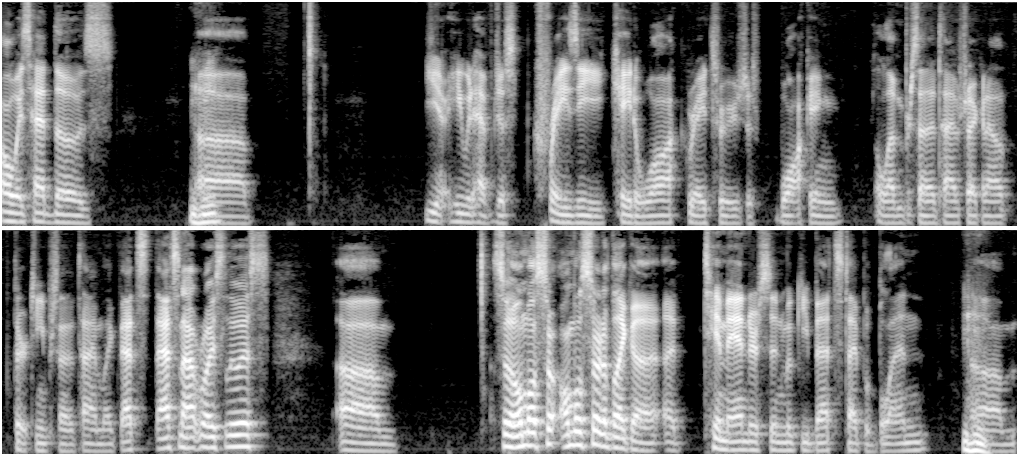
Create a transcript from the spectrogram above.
always had those. Mhm. Uh, you know, he would have just crazy K to walk rates where he was just walking eleven percent of the time, striking out thirteen percent of the time. Like that's that's not Royce Lewis. Um, so almost almost sort of like a, a Tim Anderson, Mookie Betts type of blend. Mhm. Um,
